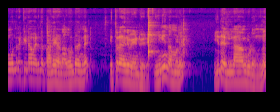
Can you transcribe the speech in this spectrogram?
മൂന്നര കിലോ വരുന്ന തലയാണ്. അതുകൊണ്ട് തന്നെ ഇത്ര അതിന് വേണ്ടി വരും. ഇനി നമ്മൾ ഇതെല്ലാം കൂടെ ഒന്ന്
